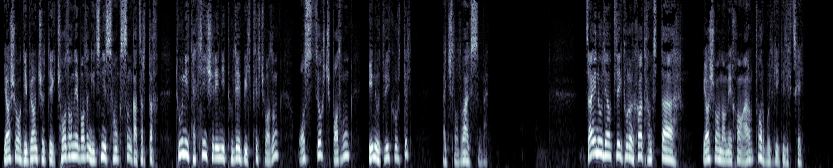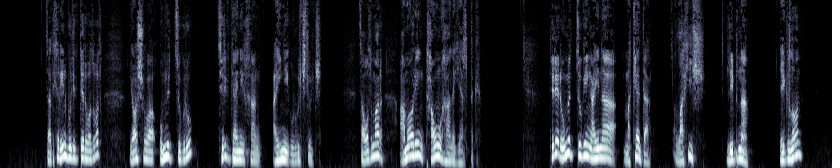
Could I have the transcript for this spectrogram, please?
Йошуа Гибеончуудыг чуулганы болон эзний сонгосон газар дах түүний тахилын ширээний түлээ бэлтгэгч болон ус зөөгч болгон энэ өдрийг хүртэл ажиллаулваа гэсэн байна. За энэ үйл явдлыг түр орхиод хамтдаа Йошуа номынхон 10 дугаар бүлгийг дэлгэцгээе. За тэгэхээр энэ бүлэг дээр болвол Йошуа өмнөд зүг рүү цэрэг дайныхаа аяныг үргэлжлүүлж за улмаар Аморийн таван хааныг ялдаг. Тэрээр өмнөд зүгийн аяна Македа Лахиш, Либна, Эглон,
